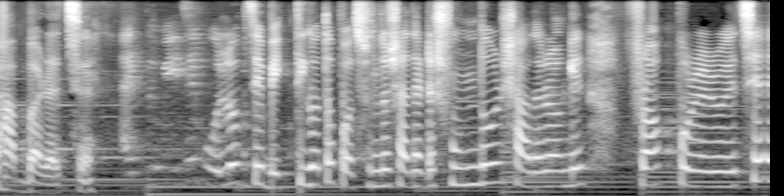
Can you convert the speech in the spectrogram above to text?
ভাববার আছে। একদম এই যে বলল যে ব্যক্তিগত পছন্দ সাদা একটা সুন্দর সাদা রঙের ফ্রক পরে রয়েছে।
